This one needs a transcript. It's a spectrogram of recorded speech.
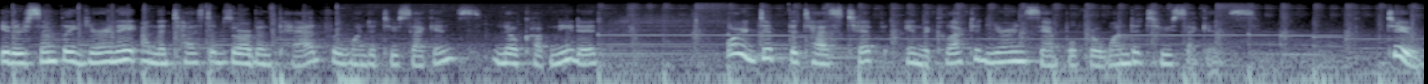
Either simply urinate on the test absorbent pad for 1 to 2 seconds, no cup needed, or dip the test tip in the collected urine sample for 1 to 2 seconds. 2.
